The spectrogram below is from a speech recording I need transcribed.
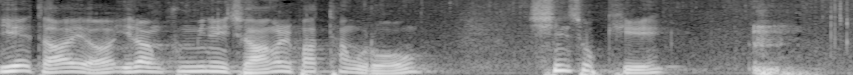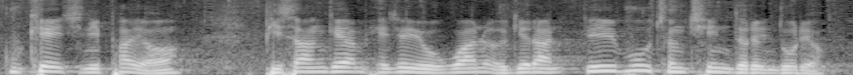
이에 더하여 이러한 국민의 저항을 바탕으로 신속히 국회에 진입하여 비상계엄 해제 요구안을 의결한 일부 정치인들의 노력,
